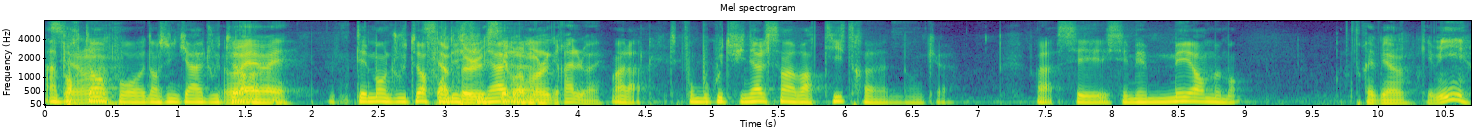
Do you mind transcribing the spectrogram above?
important pour dans une carrière de jouteur. Ouais, ouais. Tellement de joueurs C'est font des finales. c'est vraiment le Graal, ouais. Voilà, ils font beaucoup de finales sans avoir de titre, donc voilà, c'est mes meilleurs moments. Très bien. Camille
